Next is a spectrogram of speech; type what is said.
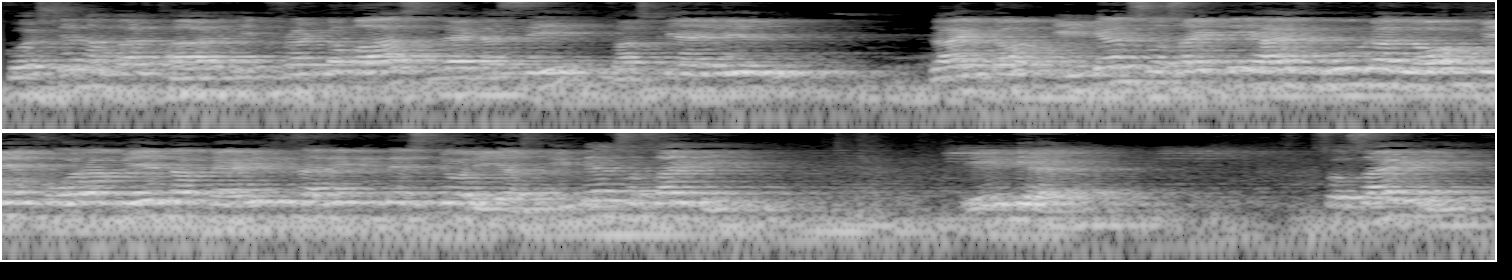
Question number third in front of us. Let us see. Firstly, I will write down. Indian society has moved a long way for a way the marriage is arranged in the story. Yes, Indian society, Indian society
